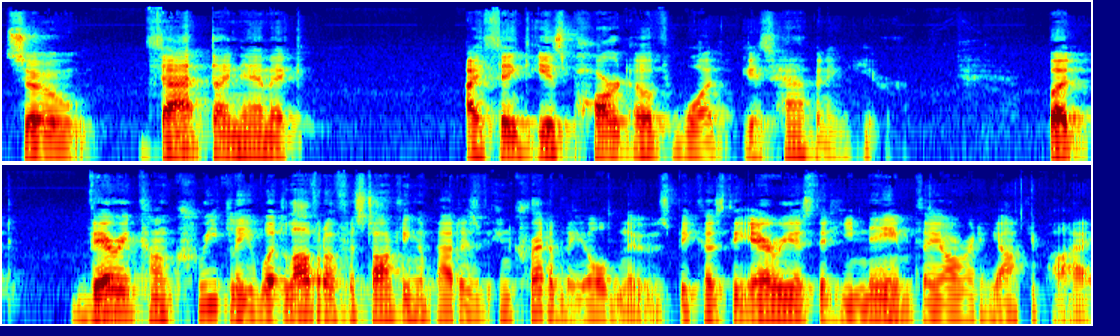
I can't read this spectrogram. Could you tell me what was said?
So that dynamic, I think, is part of what is happening here. But very concretely, what Lavrov was talking about is incredibly old news because the areas that he named they already occupy.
